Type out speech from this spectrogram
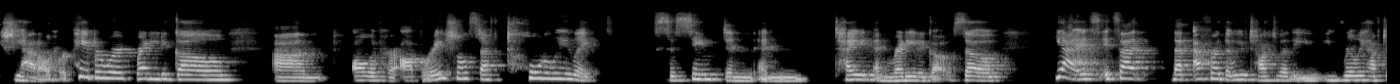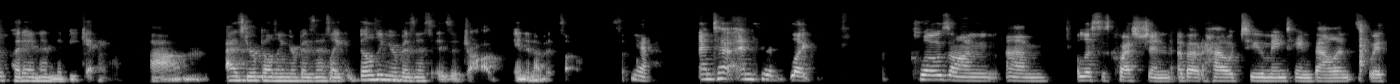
She had all her paperwork ready to go, um, all of her operational stuff totally like succinct and and tight and ready to go. So yeah, it's it's that that effort that we've talked about that you you really have to put in in the beginning um, as you're building your business. Like building your business is a job in and of itself. So. Yeah, and to and to like close on um, Alyssa's question about how to maintain balance with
